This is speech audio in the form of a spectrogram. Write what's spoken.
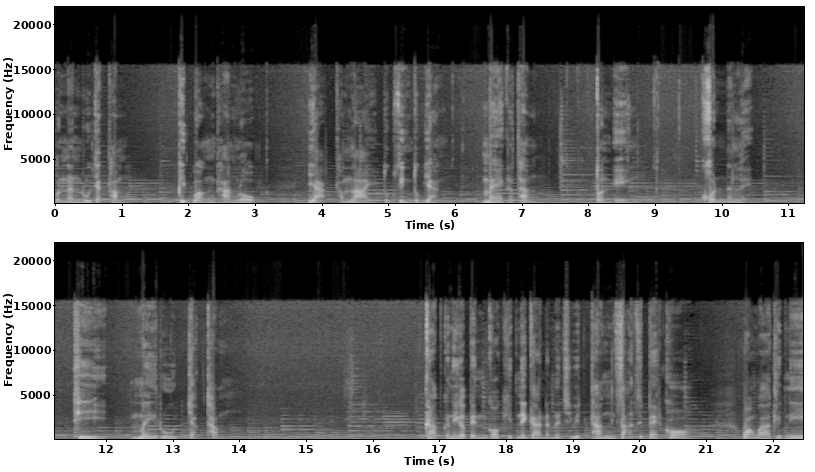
คนนั้นรู้จักธรรม ผิดหวังทางโลก อยากทำลายทุกสิ่งทุกอย่าง แม้กระทั่ง ตนเอง คนนั่นแหละ ที่ไม่รู้จักทำครับก็นี่ก็เป็นข้อคิดในการดำเนินชีวิตทั้ง 38 ข้อ หวังว่าคลิปนี้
